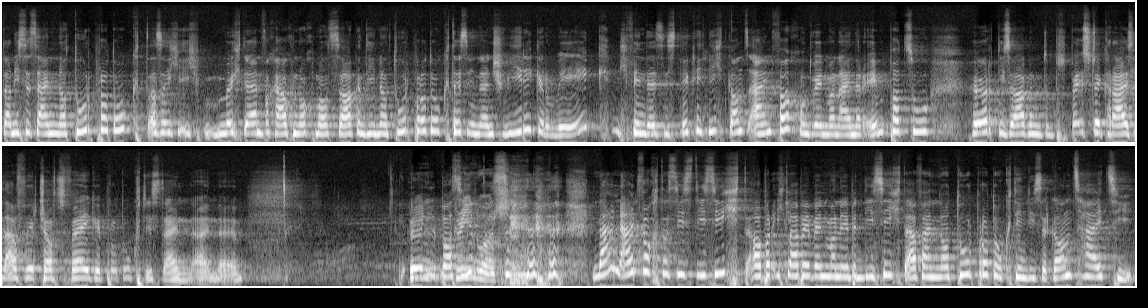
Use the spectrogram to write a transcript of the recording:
dann ist es ein Naturprodukt. Also ich, ich möchte einfach auch nochmals sagen, die Naturprodukte sind ein schwieriger Weg. Ich finde, es ist wirklich nicht ganz einfach. Und wenn man einer EMPA zuhört, die sagen, das beste kreislaufwirtschaftsfähige Produkt ist ein, ein äh, ölbasiertes. Nein, einfach, das ist die Sicht. Aber ich glaube, wenn man eben die Sicht auf ein Naturprodukt in dieser Ganzheit sieht,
